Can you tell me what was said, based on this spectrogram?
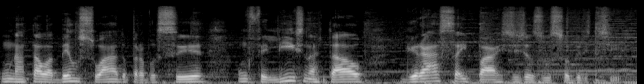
Um Natal abençoado para você, um feliz Natal, graça e paz de Jesus sobre ti.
